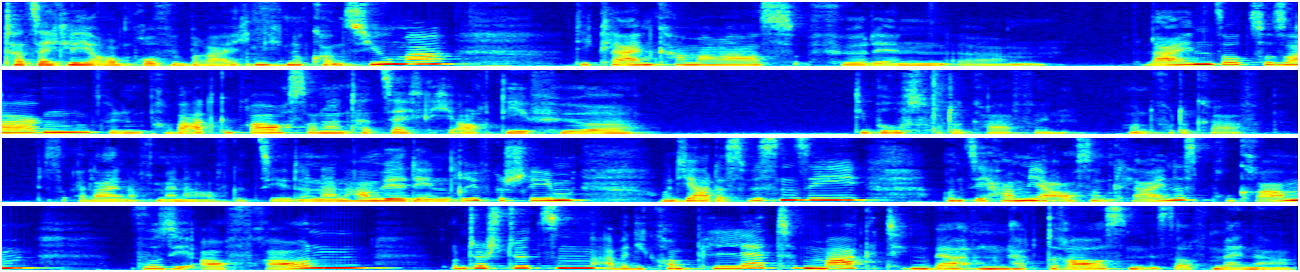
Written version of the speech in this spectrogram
tatsächlich auch im Profibereich. Nicht nur Consumer, die kleinen Kameras für den ähm, Laien sozusagen, für den Privatgebrauch, sondern tatsächlich auch die für die Berufsfotografin und Fotografen. Das ist allein auf Männer aufgezielt. Und dann haben wir den Brief geschrieben und ja, das wissen Sie. Und Sie haben ja auch so ein kleines Programm, wo Sie auch Frauen unterstützen, aber die komplette Marketingwerbung nach draußen ist auf Männer.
